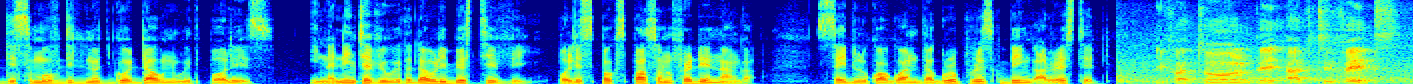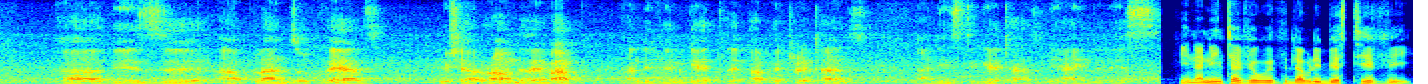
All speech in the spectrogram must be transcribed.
this move did not go down with police. In an interview with WBS TV, police spokesperson Fred Enanga said Lukwago and the group risk being arrested. If at all they activate uh, these uh, plans of theirs, we shall round them up and even get the perpetrators and instigators behind this. In an interview with WBS TV,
